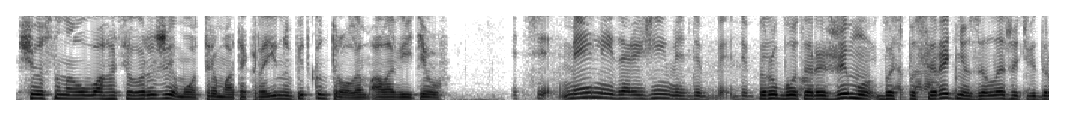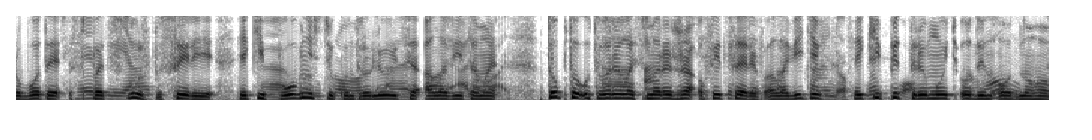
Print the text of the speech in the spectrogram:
що основна увага цього режиму тримати країну під контролем алавітів. Робота режиму безпосередньо залежить від роботи спецслужб Сирії, які повністю контролюються алавітами. Тобто утворилась мережа офіцерів алавітів, які підтримують один одного.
